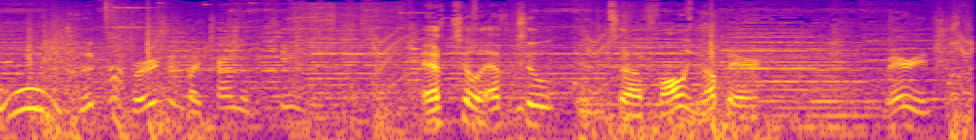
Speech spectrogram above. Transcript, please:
Ooh, good conversion by Charlie the King. F tilt, F tilt into uh, falling up air. Very interesting.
